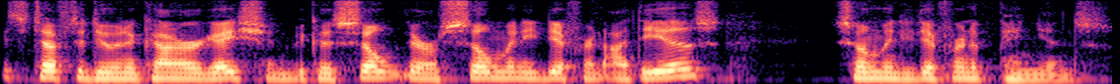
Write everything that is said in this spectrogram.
It's tough to do in a congregation because so there are so many different ideas, so many different opinions.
